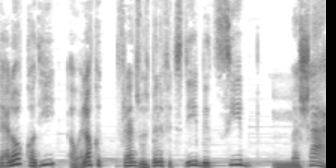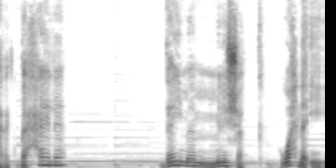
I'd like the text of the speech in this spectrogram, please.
العلاقة دي أو علاقة friends with benefits دي بتصيب مشاعرك بحالة دايما من الشك. هو إحنا إيه؟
